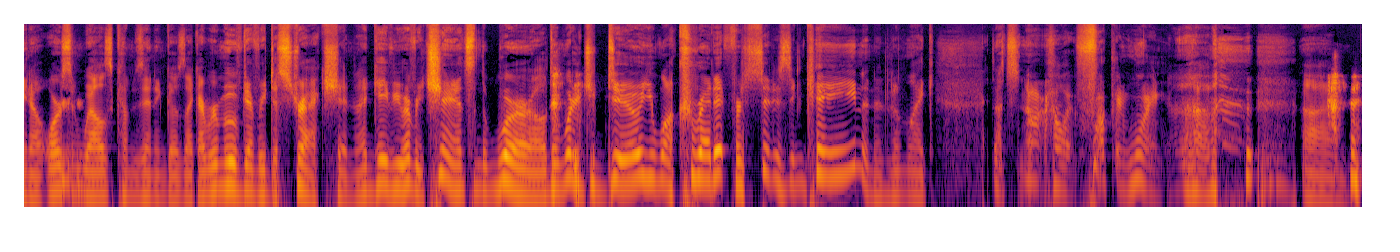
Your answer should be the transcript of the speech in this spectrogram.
You know, Orson Welles comes in and goes like, "I removed every distraction. I gave you every chance in the world. And what did you do? You want credit for Citizen Kane?" And then I'm like, "That's not how it fucking went." Um, um,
